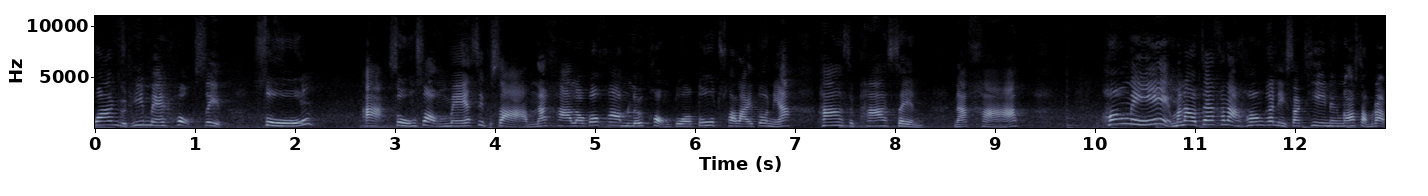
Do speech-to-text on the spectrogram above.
กว้างอยู่ที่เมตร60 สูงอะสูง 2 เมตร 13 นะคะ แล้วก็ความลึกของตัวตู้สไลด์ตัวเนี้ย55 เซนนะคะ ห้องนี้มะนาวแจ้งขนาดห้องกันอีกสักทีหนึ่งเนาะสำหรับ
